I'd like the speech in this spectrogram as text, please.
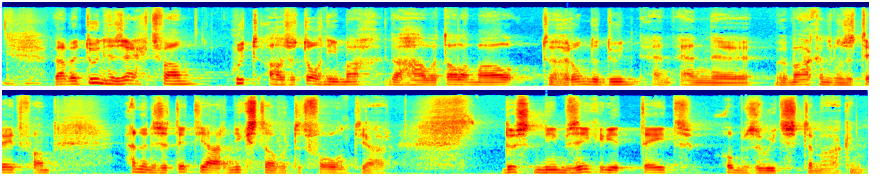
We hebben toen gezegd van, goed, als het toch niet mag, dan gaan we het allemaal te gronde doen en, en uh, we maken er onze tijd van. En dan is het dit jaar niks, dan wordt het volgend jaar. Dus neem zeker je tijd om zoiets te maken.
